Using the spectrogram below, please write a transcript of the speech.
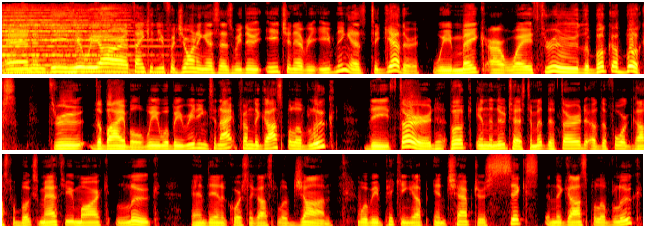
And indeed, here we are, thanking you for joining us as we do each and every evening, as together we make our way through the book of books, through the Bible. We will be reading tonight from the Gospel of Luke, the third book in the New Testament, the third of the four Gospel books Matthew, Mark, Luke, and then, of course, the Gospel of John. We'll be picking up in chapter 6 in the Gospel of Luke.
